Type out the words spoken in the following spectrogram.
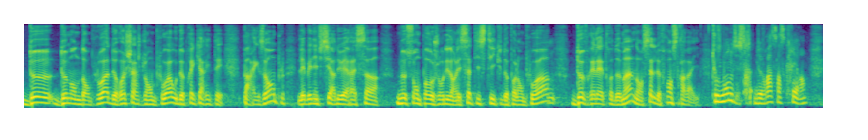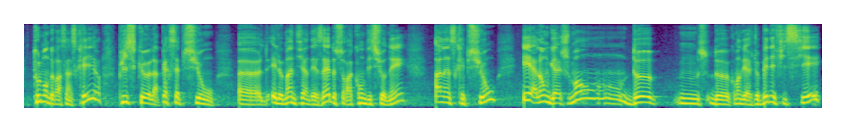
de demande d'emploi, de recherche d'emploi ou de précarité. Par exemple, les bénéficiaires du RSA ne sont pas aujourd'hui dans les statistiques de Pôle emploi, devraient l'être demain dans celles de France Travail Tout le monde devra s'inscrire. hein. tout le monde devra s'inscrire, puisque la perception euh, et le maintien des aides sera conditionné à l'inscription et à l'engagement de de, comment de bénéficier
